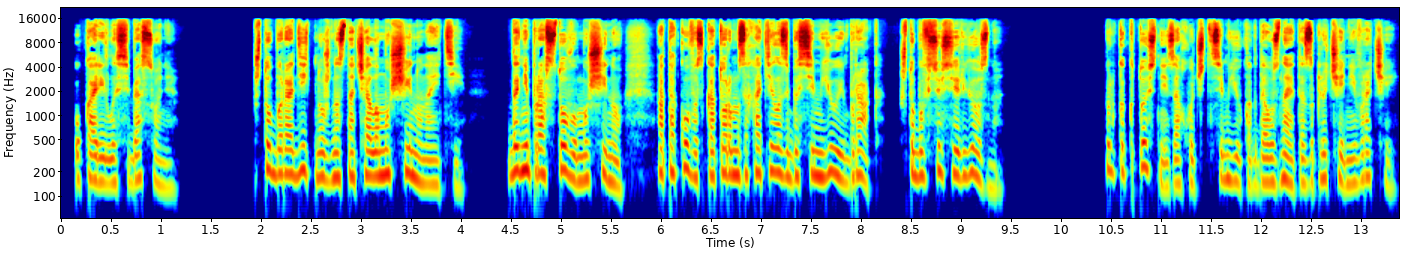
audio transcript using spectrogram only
— укорила себя Соня. «Чтобы родить, нужно сначала мужчину найти. Да не простого мужчину, а такого, с которым захотелось бы семью и брак, чтобы все серьезно. Только кто с ней захочет семью, когда узнает о заключении врачей?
